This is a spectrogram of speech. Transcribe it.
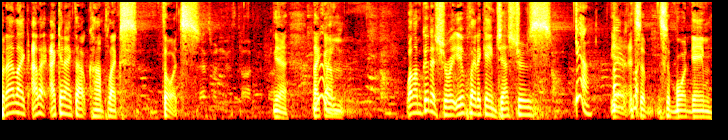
But I like I like I can act out complex thoughts. That's what he was talking about. Yeah, like Really? um. Well, I'm good at charade. You ever play the game Gestures? yeah. Yeah, Or- it's a it's a board game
